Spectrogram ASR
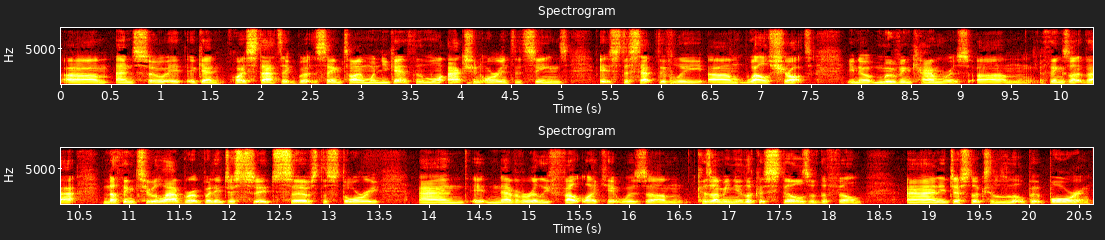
Um, and so it, again, quite static, but at the same time, when you get into the more action-oriented scenes, it's deceptively um, well shot. You know, moving cameras, um, things like that. Nothing too elaborate, but it just it serves the story, and it never really felt like it was. Because um, I mean, you look at stills of the film, and it just looks a little bit boring.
